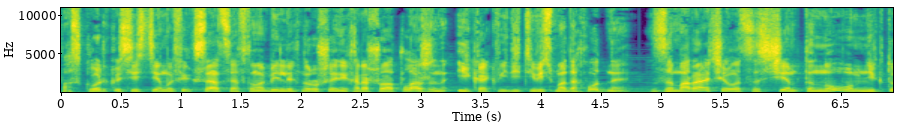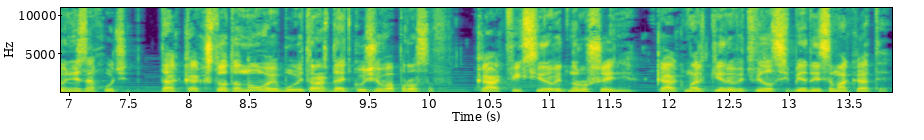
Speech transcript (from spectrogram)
Поскольку система фиксации автомобильных нарушений хорошо отлажена и, как видите, весьма доходная, заморачиваться с чем-то новым никто не захочет, так как что-то новое будет рождать кучу вопросов. Как фиксировать нарушения? Как маркировать велосипеды и самокаты?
